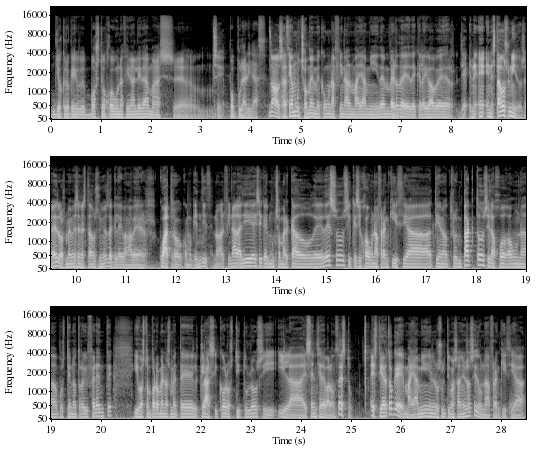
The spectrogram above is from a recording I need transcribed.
yo creo que Boston juega una final le da más eh, Sí. popularidad. No, se hacía mucho meme con una final Miami-Denver de, de que la iba a ver en Estados Unidos, ¿eh? los memes en Estados Unidos de que la iban a ver cuatro, como quien dice, ¿no? Al final allí sí que hay mucho mercado de, de eso, sí que si juega una franquicia tiene otro impacto, si la juega una pues tiene otro diferente y Boston por lo menos mete el clásico, los títulos y, y la esencia de baloncesto. Es cierto que Miami en los últimos años ha sido una franquicia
